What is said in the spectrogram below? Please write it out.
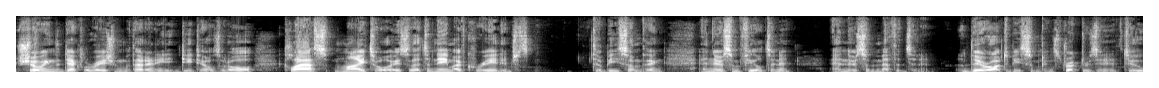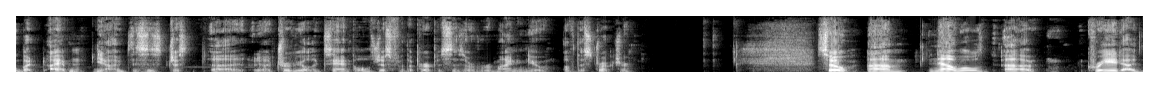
showing the declaration without any details at all. Class my toy, so that's a name I've created just to be something, and there's some fields in it, and there's some methods in it. There ought to be some constructors in it too, but I haven't, you know, this is just a, a trivial example just for the purposes of reminding you of the structure. So um, now we'll uh, create a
